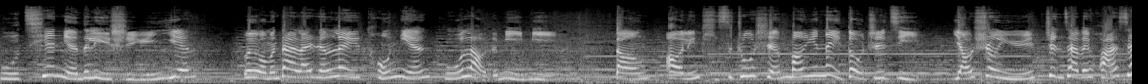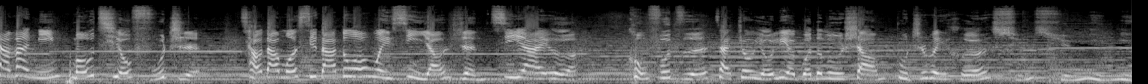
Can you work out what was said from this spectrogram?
五千年的历史云烟，为我们带来人类童年古老的秘密。当奥林匹斯诸神忙于内斗之际。尧舜禹正在为华夏万民谋求福祉，乔达摩悉达多为信仰忍饥挨饿，孔夫子在周游列国的路上不知为何寻寻觅觅。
